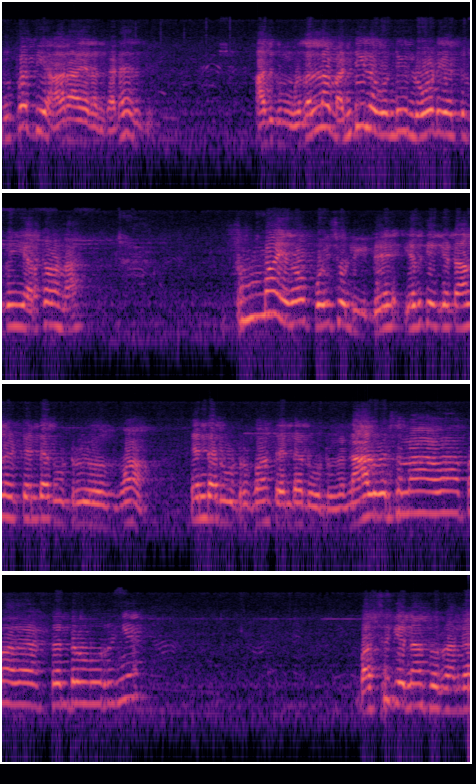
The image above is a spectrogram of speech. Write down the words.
முப்பத்தி ஆறாயிரம் கடை இருக்கு. அதுக்கு முதல்ல வண்டியில கொண்டு லோடு எடுத்துட்டு போய் இறக்க வேண்டாம். சும்மா ஏதோ பொய் சொல்லிக்கிட்டு எதுக்கு கேட்டாலும் டெண்டர் விட்டுருக்கோம் டெண்டர் விட்டுருக்கோம் டெண்டர் விட்டுருக்கோம். நாலு வருஷமா அப்பா டெண்டர் விடுறீங்க? பஸ்ஸுக்கு என்ன சொல்றாங்க?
